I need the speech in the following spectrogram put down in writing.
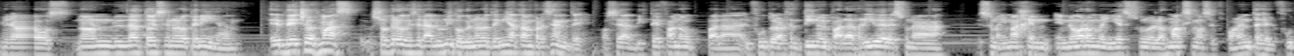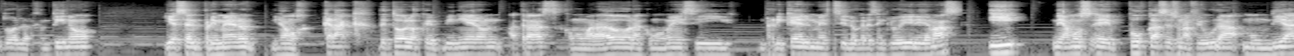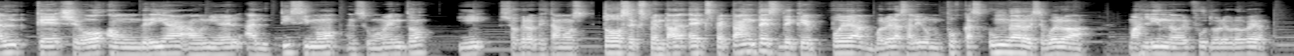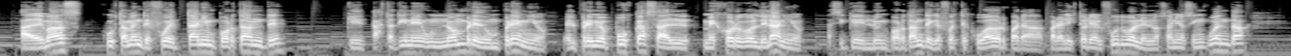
Mira vos, no, el dato ese no lo tenían. Eh, de hecho, es más, yo creo que será el único que no lo tenía tan presente. O sea, Di Stefano para el fútbol argentino y para River es una, es una imagen enorme y es uno de los máximos exponentes del fútbol argentino. Y es el primer, digamos, crack de todos los que vinieron atrás, como Maradona, como Messi, Riquelme, si lo querés incluir y demás. Y, digamos, eh, es una figura mundial que llevó a Hungría a un nivel altísimo en su momento. Y yo creo que estamos todos expectantes de que pueda volver a salir un Puskas húngaro y se vuelva más lindo el fútbol europeo. Además, justamente fue tan importante que hasta tiene un nombre de un premio, el premio Puskas al mejor gol del año. Así que lo importante que fue este jugador para, la historia del fútbol en los años 50.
